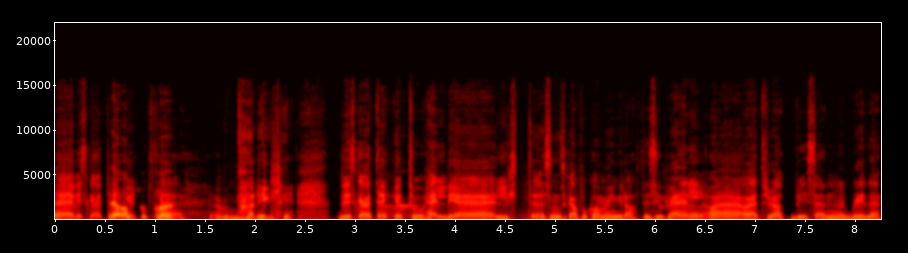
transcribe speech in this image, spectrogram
Eh, vi skal jo trekke Ja, ut eh, Bare hyggelig. Vi skal jo trekke ut to heldige lyttere som skal få komme inn gratis i kveld. Og, og jeg tror at Byscenen vil bli det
